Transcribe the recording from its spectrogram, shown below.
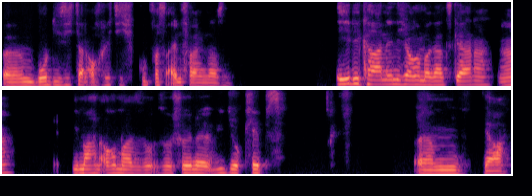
ähm, wo die sich dann auch richtig gut was einfallen lassen. Edeka nenne ich auch immer ganz gerne. Ne? Die machen auch immer so, so schöne Videoclips. Ähm, ja.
